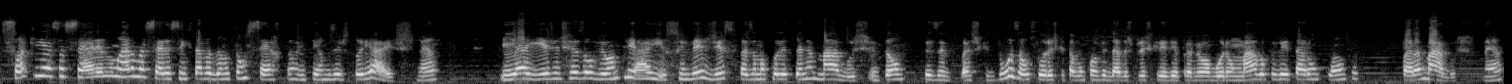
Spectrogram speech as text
Só que essa série não era uma série assim que estava dando tão certo em termos editoriais, né? E aí a gente resolveu ampliar isso. Em vez disso, fazer uma coletânea magos. Então, por exemplo, acho que duas autoras que estavam convidadas para escrever para Meu Amor é um Mago aproveitaram um conto para magos, né?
